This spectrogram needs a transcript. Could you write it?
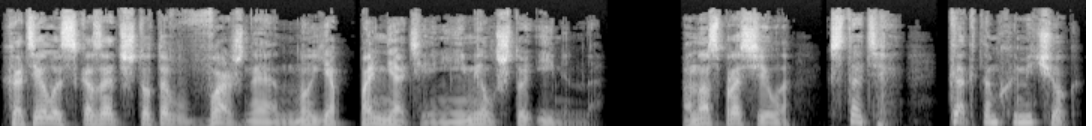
хотелось сказать что-то важное, но я понятия не имел, что именно. Она спросила, «Кстати, как там хомячок?»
